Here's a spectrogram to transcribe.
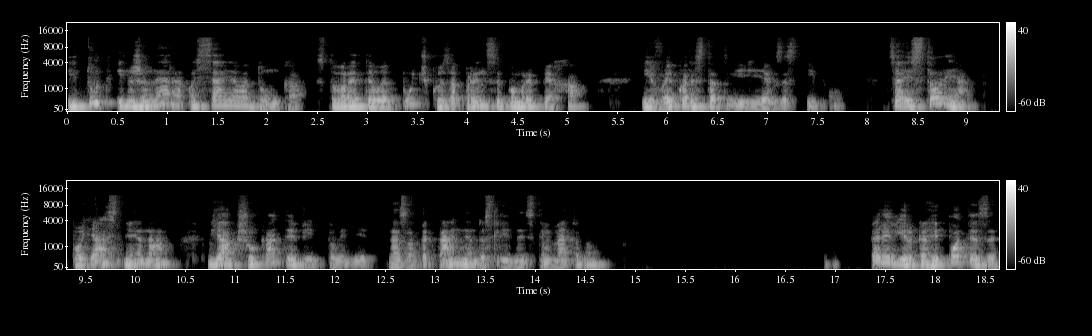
І тут інженера осяяла думка створити липучку за принципом реп'яха і використати її як застіпку. Ця історія пояснює нам, як шукати відповіді на запитання дослідницьким методом. Перевірка гіпотези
